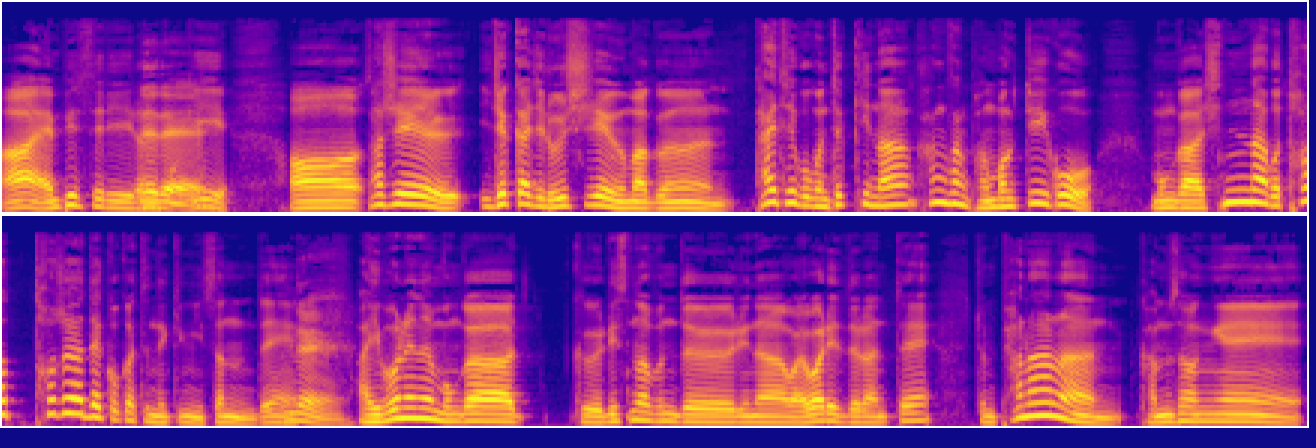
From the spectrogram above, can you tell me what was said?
아, MP3라는 네네. 곡이, 어, 사실, 이제까지 루시의 음악은, 타이틀곡은 특히나 항상 방방 뛰고, 뭔가 신나고 터, 터져야 될 것 같은 느낌이 있었는데, 네. 아, 이번에는 뭔가, 그, 리스너분들이나 왈왈이들한테 좀 편안한 감성의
